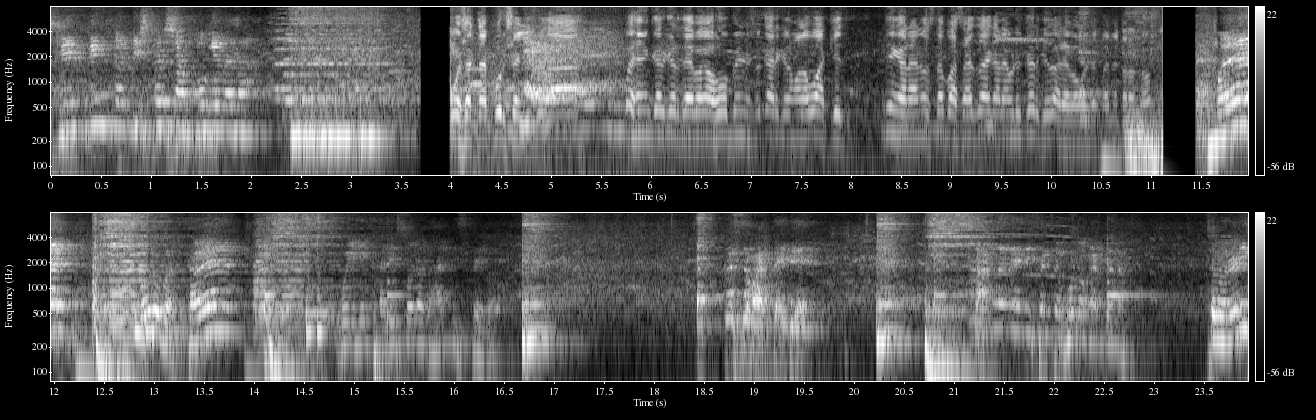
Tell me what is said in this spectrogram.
स्ट्रेटनिंग कंडिशनर शॅम्पू केला ना होऊ शकता पुरुषाची सुद्धा भयंकर गर्दी आहे बघा. हो बिनस कार्यक्रमाला वाक्य धिंगाणा नुसतं बसायचं आहे एवढी गर्दी झाली बघू. शकता मित्रांनो. मळ्यात बरोबर. तळ्यात वहिनी खाली सोडा घाण दिसतंय बघ. कसं वाटतंय ते? चांगलं नाही दिसत फोटो काढताना. चलो रेडी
